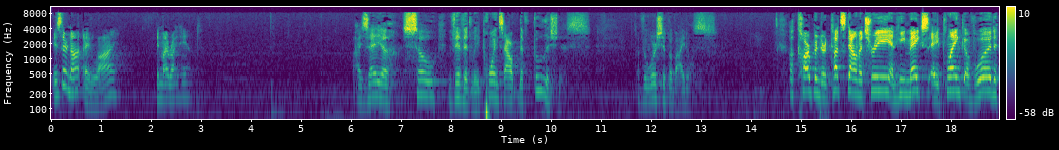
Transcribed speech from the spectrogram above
Is there not a lie in my right hand? Isaiah so vividly points out the foolishness of the worship of idols. A carpenter cuts down a tree and he makes a plank of wood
